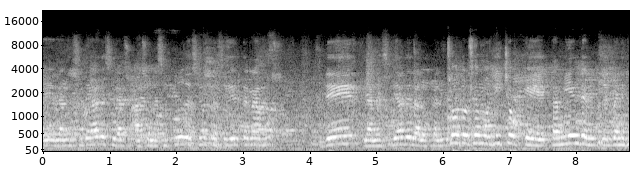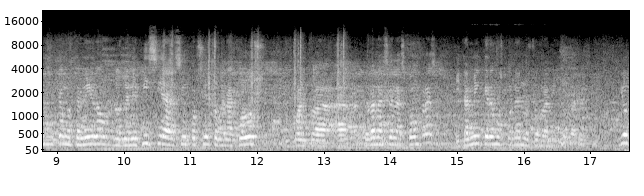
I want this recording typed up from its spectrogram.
eh, las necesidades y las a solicitud del señor presidente Ramos de la necesidad de la localidad. Nosotros hemos dicho que también del, del beneficio que hemos tenido nos beneficia 100% Veracruz en cuanto a, a, que van a hacer las compras y también queremos poner nuestro granito de arena. Yo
